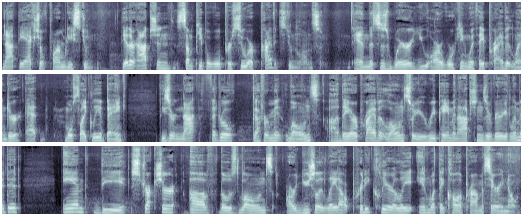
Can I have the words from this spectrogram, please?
not the actual PharmD student. The other option some people will pursue are private student loans. And this is where you are working with a private lender at most likely a bank. These are not federal government loans. Uh, they are private loans, so your repayment options are very limited. And the structure of those loans are usually laid out pretty clearly in what they call a promissory note.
